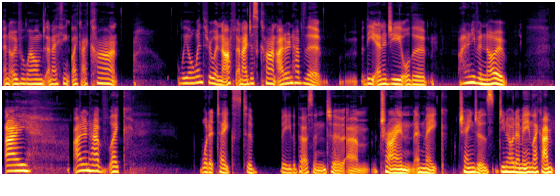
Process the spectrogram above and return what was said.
and overwhelmed, and I think like I can't. We all went through enough, and I just can't. I don't have the the energy or the. I don't even know. I I don't have like what it takes to be the person to um try and and make changes. Do you know what I mean? Like I'm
